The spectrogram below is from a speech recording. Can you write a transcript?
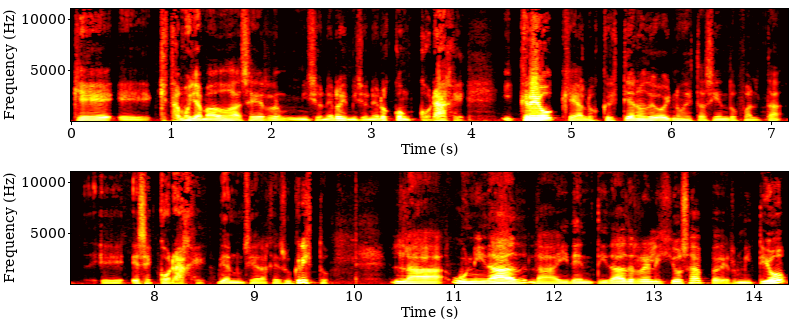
que, eh, que, estamos llamados a ser misioneros y misioneros con coraje. Y creo que a los cristianos de hoy nos está haciendo falta eh, ese coraje de anunciar a Jesucristo. La unidad, la identidad religiosa permitió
